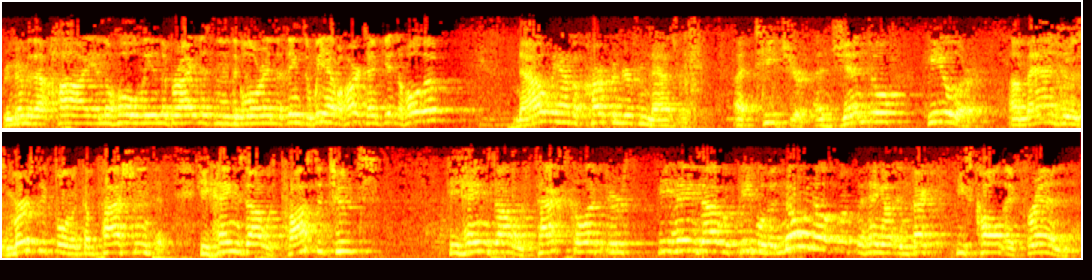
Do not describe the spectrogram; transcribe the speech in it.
Remember that high and the holy and the brightness and the glory and the things that we have a hard time getting a hold of? Now we have a carpenter from Nazareth, a teacher, a gentle healer, a man who is merciful and compassionate. He hangs out with prostitutes. He hangs out with tax collectors. He hangs out with people that no one else wants to hang out. In fact, he's called a friend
